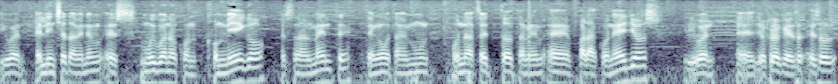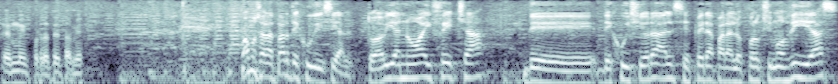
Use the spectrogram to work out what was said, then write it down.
y bueno, el hincha también es muy bueno con, conmigo personalmente, tengo también un, un afecto también para con ellos y bueno, eh, yo creo que eso, eso, es muy importante también. Vamos a la parte judicial. Todavía no hay fecha de, de, juicio oral, se espera para los próximos días,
